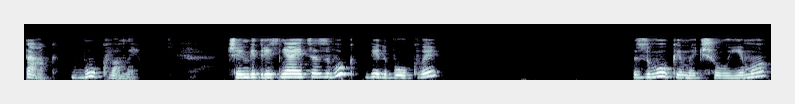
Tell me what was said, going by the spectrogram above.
Так, буквами. Чим відрізняється звук від букви? Звуки ми чуємо,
